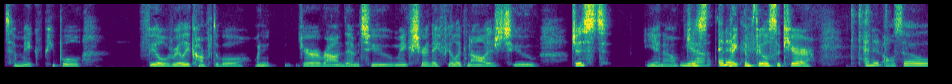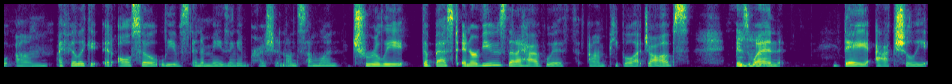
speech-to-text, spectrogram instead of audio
to make people feel really comfortable when you're around them to make sure they feel acknowledged to just you know Yeah, just and it- make them feel secure And it also, um, I feel like it, it also leaves an amazing impression on someone. Truly, the best interviews that I have with um, people at jobs is Mhm. when they actually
